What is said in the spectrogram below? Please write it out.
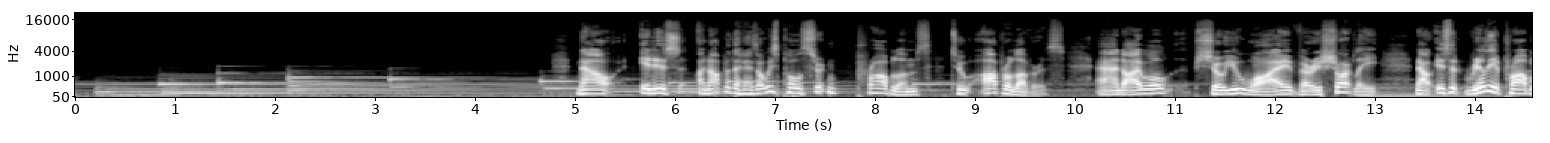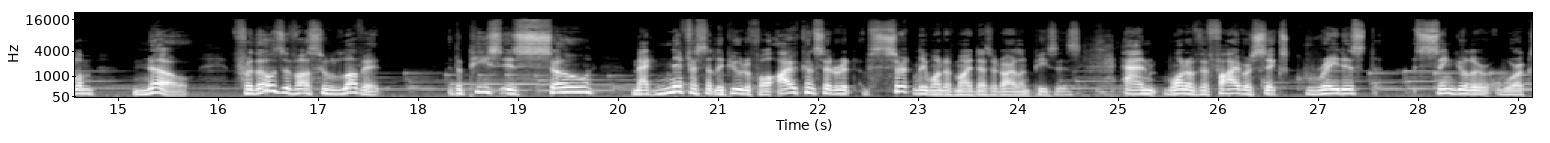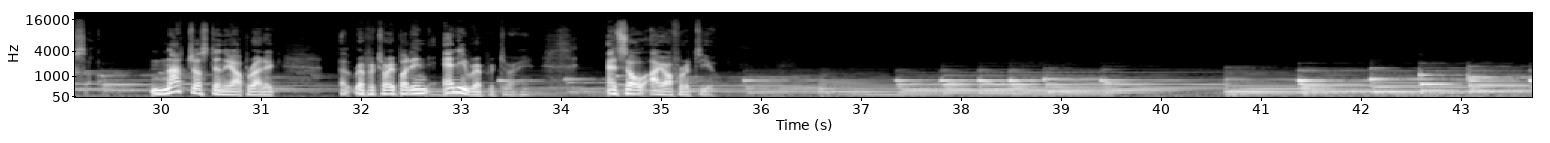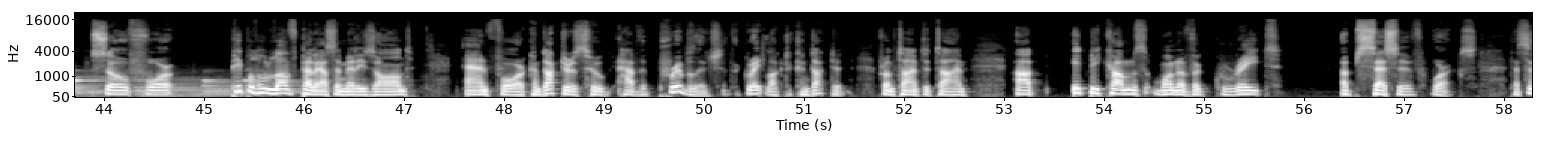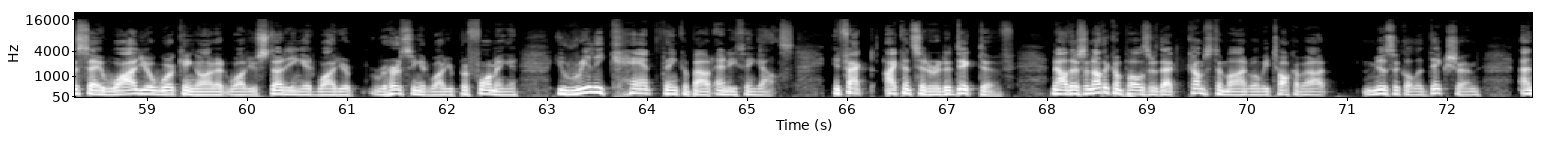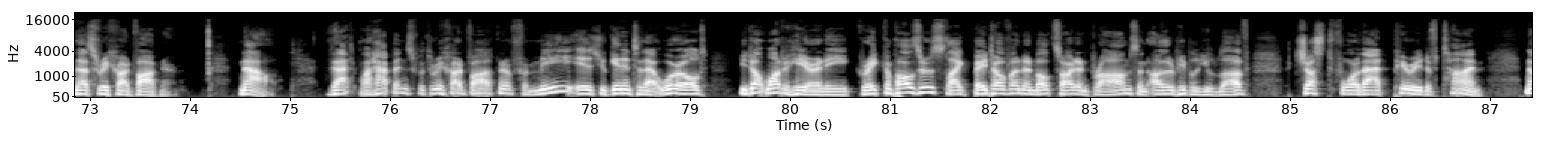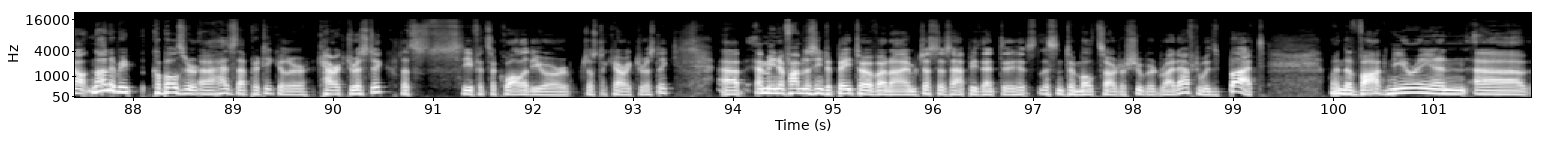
Now, it is an opera that has always posed certain problems to opera lovers, and I will show you why very shortly. Now, is it really a problem? No. For those of us who love it, the piece is so magnificently beautiful. I consider it certainly one of my Desert Island pieces and one of the five or six greatest singular works, not just in the operatic uh, repertory, but in any repertory. And so I offer it to you. So, for people who love Pelléas and Mélisande, and for conductors who have the privilege, the great luck to conduct it from time to time, uh, it becomes one of the great obsessive works. That's to say, while you're working on it, while you're studying it, while you're rehearsing it, while you're performing it, you really can't think about anything else. In fact, I consider it addictive. Now, there's another composer that comes to mind when we talk about musical addiction, and that's Richard Wagner. Now, that what happens with Richard Wagner for me is you get into that world you don't want to hear any great composers like Beethoven and Mozart and Brahms and other people you love just for that period of time. Now, not every composer uh, has that particular characteristic. Let's see if it's a quality or just a characteristic. Uh, I mean, if I'm listening to Beethoven, I'm just as happy then to listen to Mozart or Schubert right afterwards. But when the Wagnerian uh,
